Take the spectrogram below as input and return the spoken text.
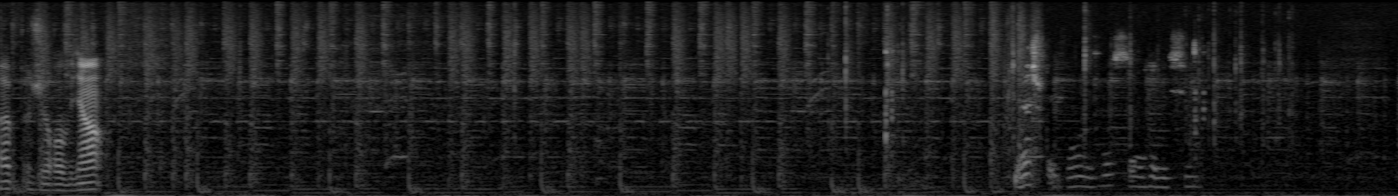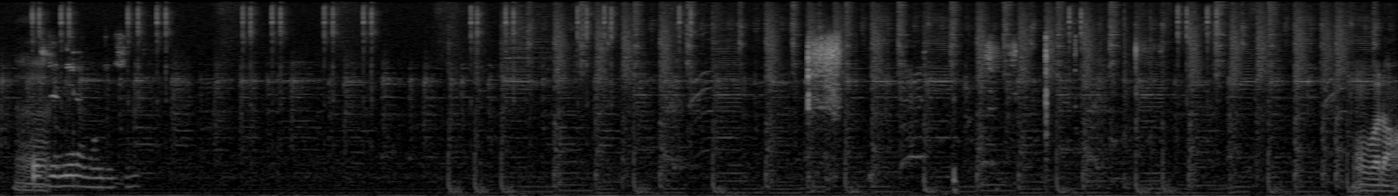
Hop, je reviens. Là, je peux faire une grosse euh, réduction. Euh, Plus de 1000 à moins de 100. bon, voilà. hein.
